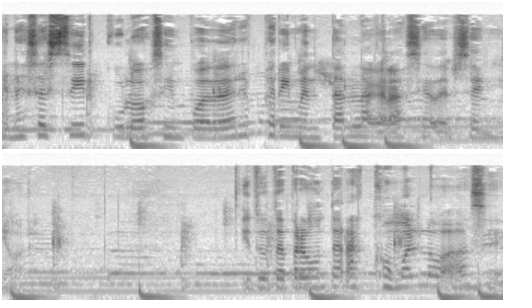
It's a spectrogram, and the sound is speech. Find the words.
en ese círculo sin poder experimentar la gracia del Señor. Y tú te preguntarás cómo Él lo hace.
